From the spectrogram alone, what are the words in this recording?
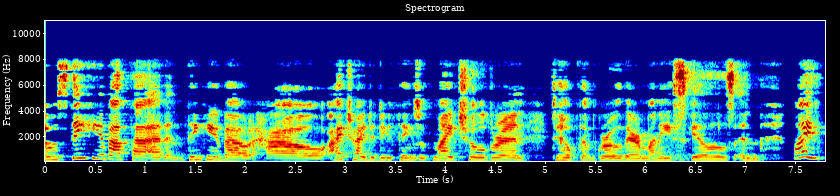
I was thinking about that and thinking about how I tried to do things with my children to help them grow their money skills. And my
